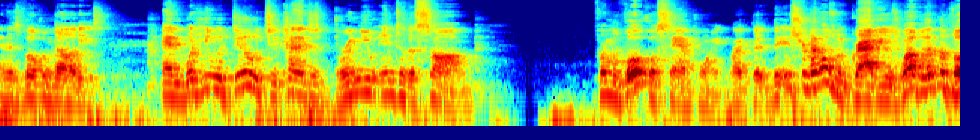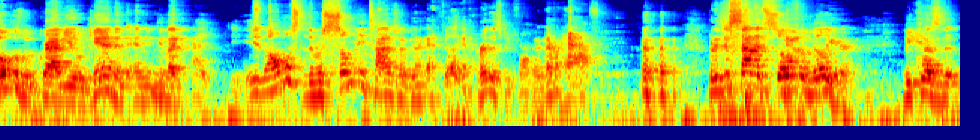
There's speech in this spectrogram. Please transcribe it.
and his vocal melodies. And what he would do to kind of just bring you into the song from a vocal standpoint, like the, the instrumentals would grab you as well, but then the vocals would grab you again, and, and you'd be like, I, it almost, there were so many times where I'd be like, I feel like I've heard this before, but I never have. but it just sounded so familiar because the,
